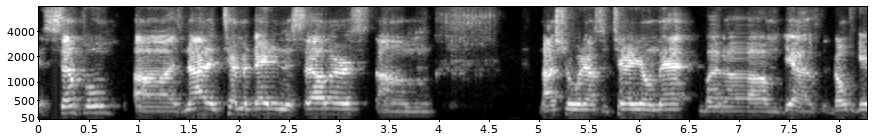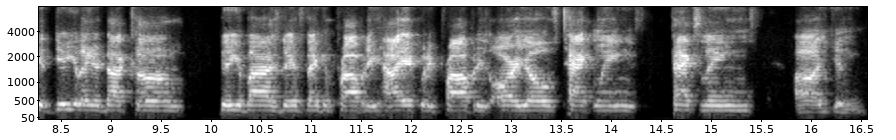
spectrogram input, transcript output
It's simple. Uh, it's not intimidating the sellers. Um, not sure what else to tell you on that, but um, yeah, don't forget dealulator.com. Deal your buyers, there's vacant property, high equity properties, REOs, tax liens, tax liens. Uh, you can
